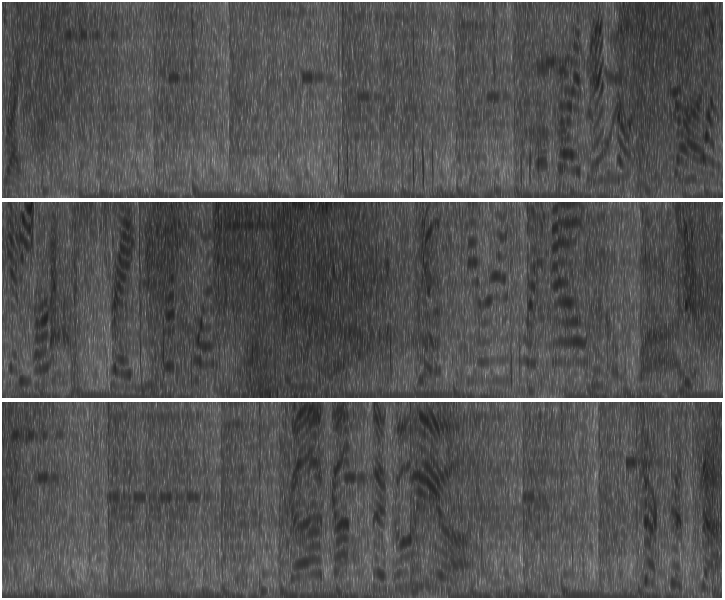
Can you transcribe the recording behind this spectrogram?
Right. Try this on Sky. Want to get hurt? Ashtray you request? Let's get serious right now. Check this out.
